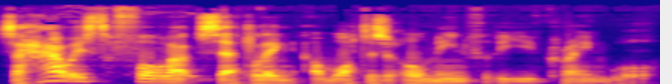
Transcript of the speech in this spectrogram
So how is the fallout settling and what does it all mean for the Ukraine war?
